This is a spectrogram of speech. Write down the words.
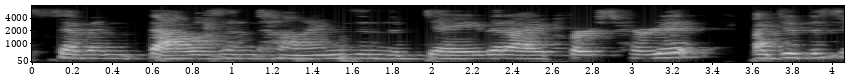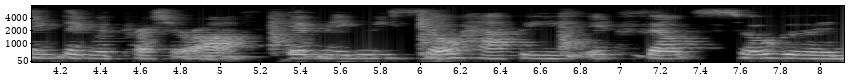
7,000 times in the day that I first heard it. I did the same thing with Pressure Off. It made me so happy. It felt so good.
